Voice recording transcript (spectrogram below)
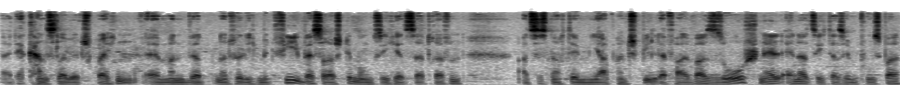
der Kanzler wird sprechen. Äh, man wird natürlich mit viel besserer Stimmung sich jetzt da treffen, als es nach dem Japan-Spiel der Fall war. So schnell ändert sich das im Fußball.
